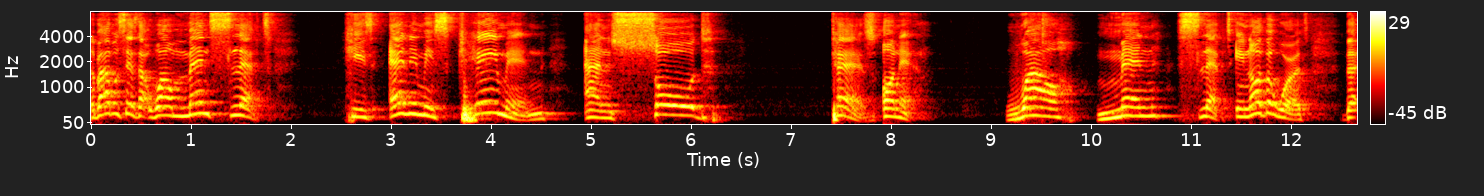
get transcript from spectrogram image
The Bible says that while men slept, his enemies came in and sowed tares on it while men slept. In other words, the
